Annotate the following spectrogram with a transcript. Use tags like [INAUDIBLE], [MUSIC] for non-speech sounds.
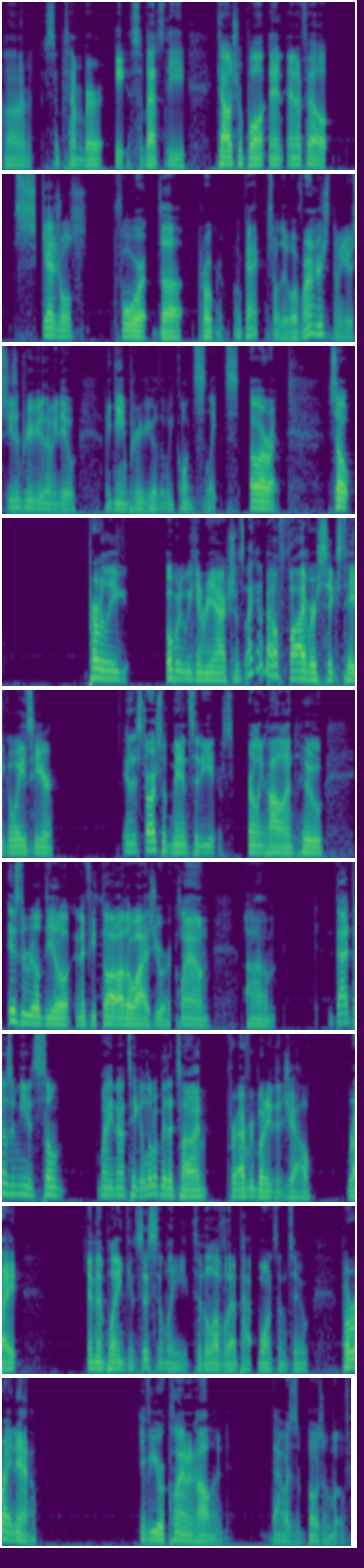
on September 8th. So that's the college football and NFL schedules for the program. Okay, so we'll do over unders, then we do a season preview, then we do a game preview of the week one slates. all right, so Premier League opening weekend reactions. I got about five or six takeaways here, and it starts with Man City's Erling Haaland, who is the real deal. And if you thought otherwise, you were a clown. Um, that doesn't mean it still might not take a little bit of time for everybody to gel, right? And then playing consistently to the level that Pep wants them to. But right now, if you were clowning Haaland, that was a bozo move.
